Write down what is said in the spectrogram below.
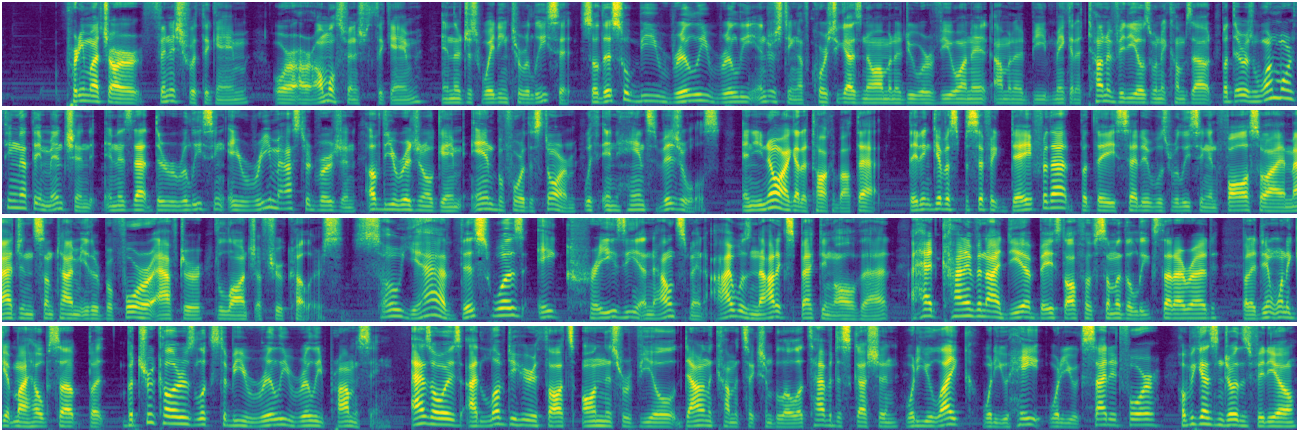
pretty much are finished with the game or are almost finished with the game and they're just waiting to release it. So this will be really, really interesting. Of course, you guys know I'm going to do a review on it. I'm going to be making a ton of videos when it comes out. But there was one more thing that they mentioned and is that they're releasing a remastered version of the original game and Before the Storm with enhanced visuals. And you know I got to talk about that. They didn't give a specific day for that, but they said it was releasing in fall, so I imagine sometime either before or after the launch of True Colors. So yeah, this was a crazy announcement. I was not expecting all of that. I had kind of an idea based off of some of the leaks that I read, but I didn't want to get my hopes up, but, but True Colors looks to be really, really promising. As always, I'd love to hear your thoughts on this reveal down in the comment section below. Let's have a discussion. What do you like? What do you hate? What are you excited for? Hope you guys enjoyed this video,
